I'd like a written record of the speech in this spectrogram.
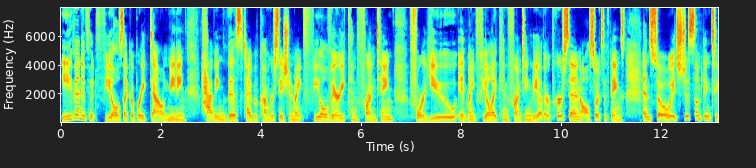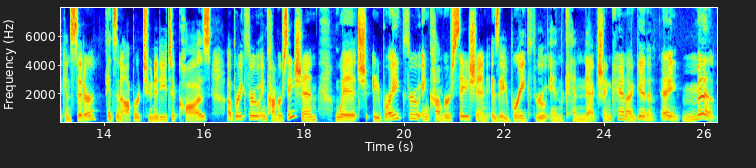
even if it feels like a breakdown, meaning having this type of conversation might feel very confronting for you. It might feel like confronting the other person, all sorts of things. And so it's just something to consider it's an opportunity to cause a breakthrough in conversation, which a breakthrough in conversation is a breakthrough in connection. Can I get an amen?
